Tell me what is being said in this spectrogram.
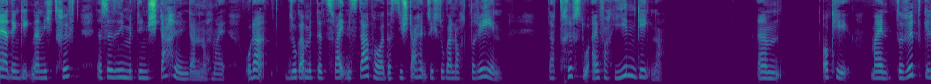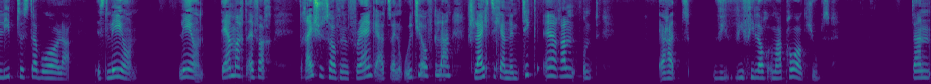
er den Gegner nicht trifft, dass er sie mit den Stacheln dann nochmal oder sogar mit der zweiten Star Power, dass die Stacheln sich sogar noch drehen. Da triffst du einfach jeden Gegner. Ähm, okay, mein drittgeliebtester Brawler ist Leon. Leon, der macht einfach drei Schüsse auf den Frank, er hat seine Ulti aufgeladen, schleicht sich an den Tick heran und er hat wie, wie viel auch immer Power Cubes. Dann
